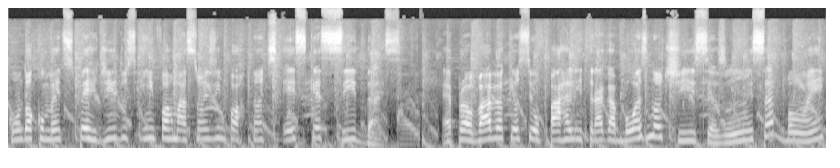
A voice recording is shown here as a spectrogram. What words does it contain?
com documentos perdidos e informações importantes esquecidas. É provável que o seu par lhe traga boas notícias. Hum, isso é bom, hein?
